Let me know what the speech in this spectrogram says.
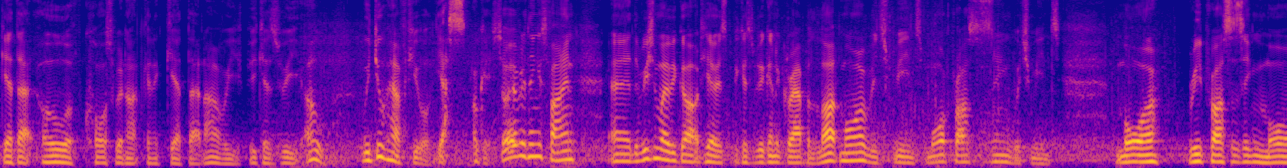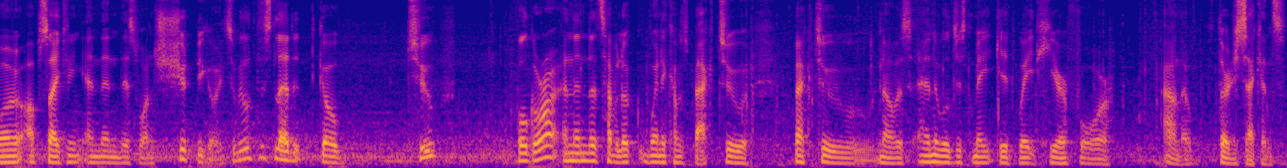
get that. Oh, of course we're not going to get that, are we? Because we... Oh, we do have fuel. Yes. Okay, so everything is fine. Uh, the reason why we go out here is because we're going to grab a lot more, which means more processing, which means more reprocessing, more upcycling, and then this one should be going. So we'll just let it go to Fulgora, and then let's have a look when it comes back to back to Nauvis, and we'll just make it wait here for, I don't know, 30 seconds.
